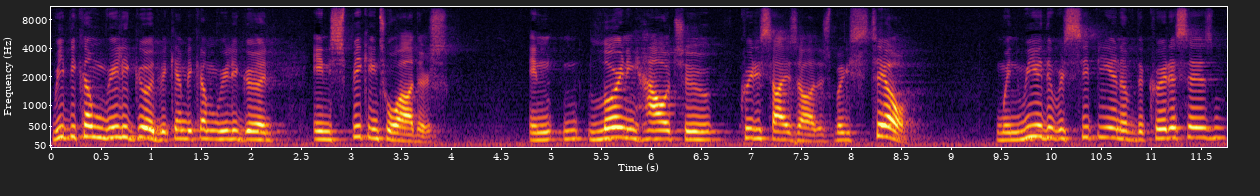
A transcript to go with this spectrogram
We become really good, we can become really good in speaking to others, in learning how to criticize others. But still, when we are the recipient of the criticism,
